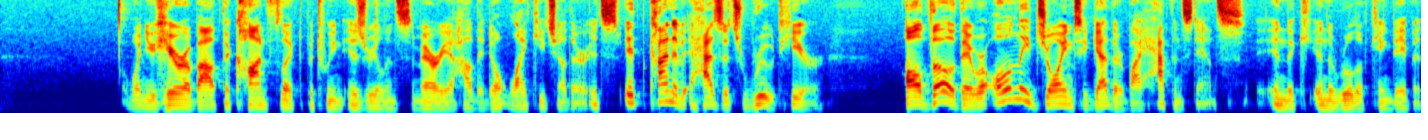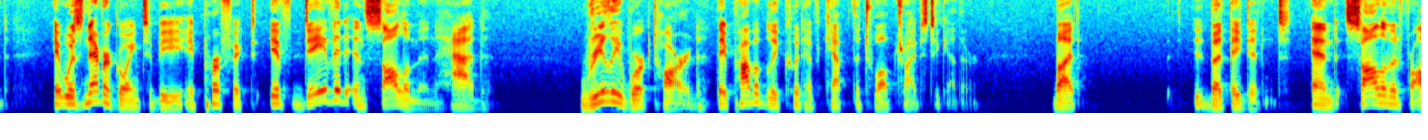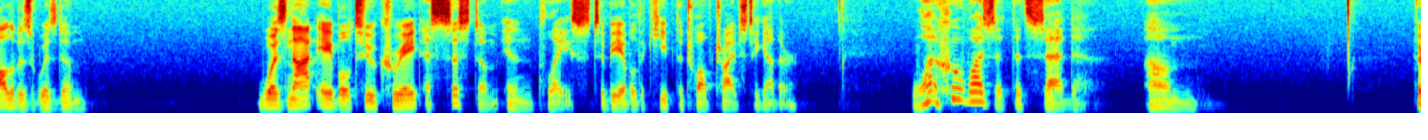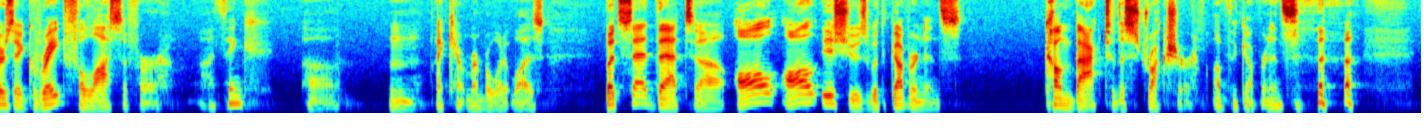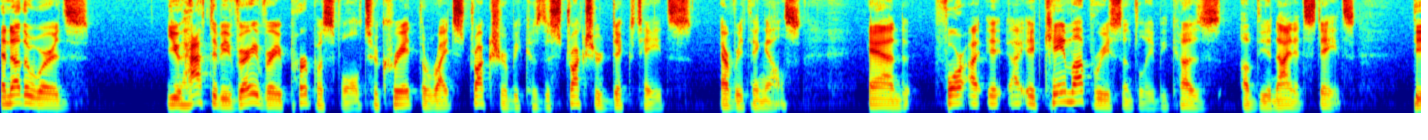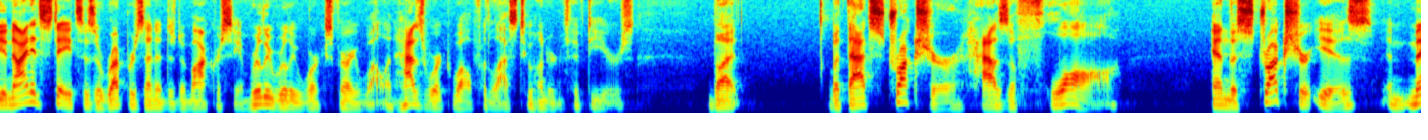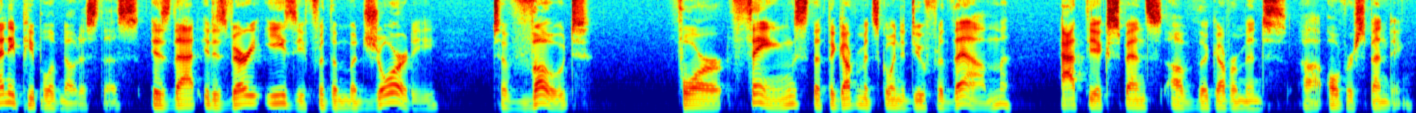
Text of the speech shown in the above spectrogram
when you hear about the conflict between Israel and Samaria, how they don't like each other, it's it kind of has its root here although they were only joined together by happenstance in the in the rule of King David. It was never going to be a perfect if David and Solomon had really worked hard, they probably could have kept the 12 tribes together. But but they didn't. And Solomon for all of his wisdom was not able to create a system in place to be able to keep the 12 tribes together. What, who was it that said, um, there's a great philosopher, I think, uh, hmm, I can't remember what it was, but said that uh, all, all issues with governance come back to the structure of the governance. in other words, you have to be very, very purposeful to create the right structure because the structure dictates everything else. And for uh, it, uh, it came up recently because of the United States. The United States is a representative democracy and really, really works very well and has worked well for the last 250 years. But, but that structure has a flaw and the structure is, and many people have noticed this, is that it is very easy for the majority to vote for things that the government's going to do for them at the expense of the government uh, overspending.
